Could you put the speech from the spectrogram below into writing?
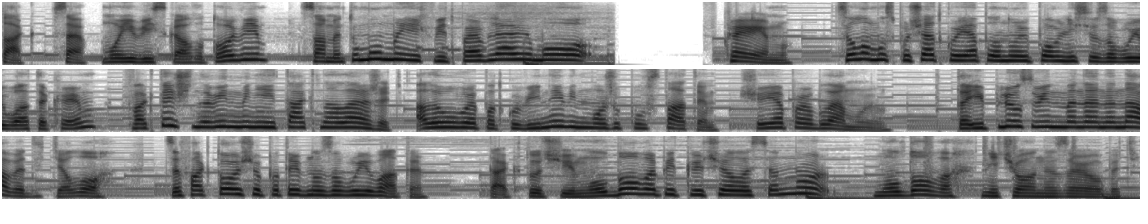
Так, все, мої війська готові. Саме тому ми їх відправляємо в Крим. В цілому, спочатку я планую повністю завоювати Крим. Фактично він мені і так належить, але у випадку війни він може повстати, що є проблемою. Та і плюс він мене ненавидить, алло. Це факт того, що потрібно завоювати. Так, тут ще й Молдова підключилася, ну Молдова нічого не заробить.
